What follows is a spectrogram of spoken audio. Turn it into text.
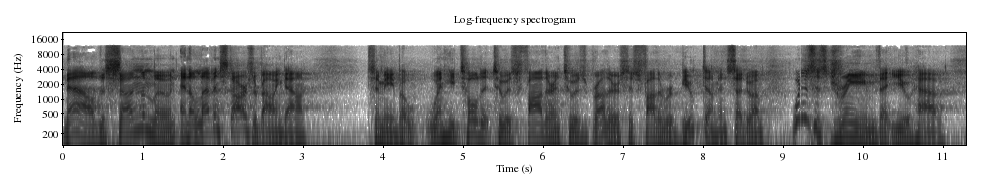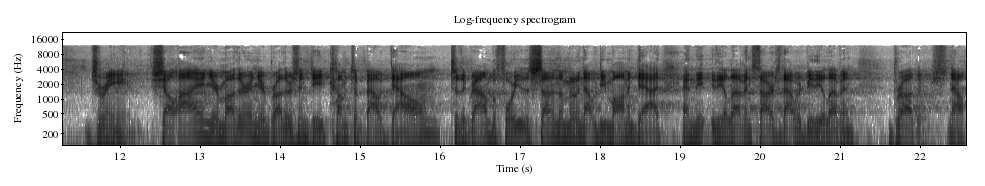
Now, the sun, the moon, and 11 stars are bowing down to me. But when he told it to his father and to his brothers, his father rebuked him and said to him, What is this dream that you have dreamed? Shall I and your mother and your brothers indeed come to bow down to the ground before you? The sun and the moon, that would be mom and dad. And the, the 11 stars, that would be the 11 brothers. Now,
